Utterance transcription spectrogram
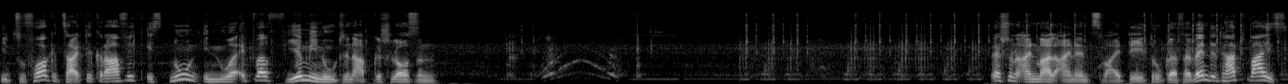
die zuvor gezeigte Grafik ist nun in nur etwa 4 Minuten abgeschlossen. Wer schon einmal einen 2D-Drucker verwendet hat, weiß,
